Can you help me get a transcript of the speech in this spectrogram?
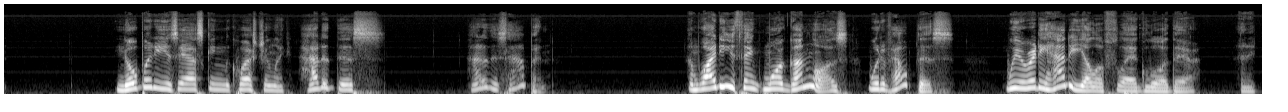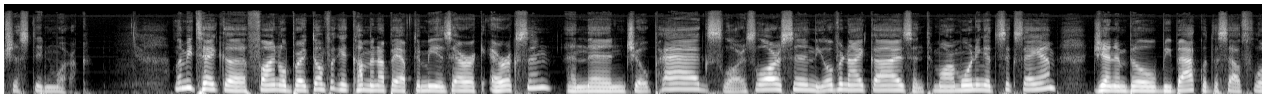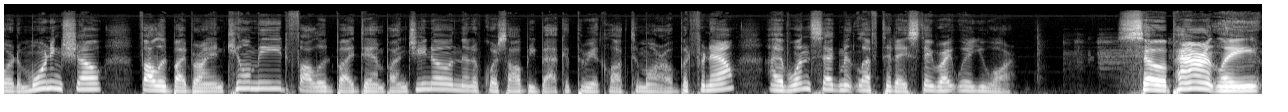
nobody is asking the question like how did this how did this happen? And why do you think more gun laws would have helped this? We already had a yellow flag law there and it just didn't work. Let me take a final break. Don't forget, coming up after me is Erick Erickson, and then Joe Pags, Lars Larson, the overnight guys, and tomorrow morning at 6 a.m., Jen and Bill will be back with the South Florida Morning Show, followed by Brian Kilmeade, followed by Dan Bongino, and then, of course, I'll be back at 3 o'clock tomorrow. But for now, I have one segment left today. Stay right where you are. So apparently,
